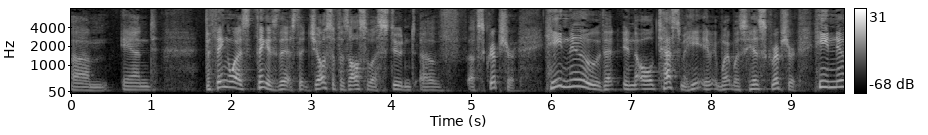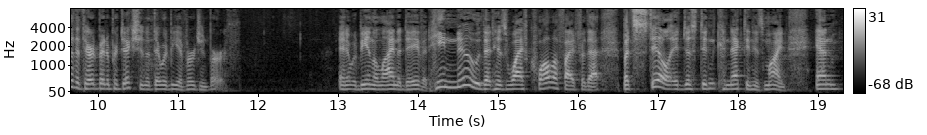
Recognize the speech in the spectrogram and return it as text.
Um, and the thing was thing is this that Joseph was also a student of, of Scripture. He knew that in the Old Testament, he, what was his Scripture, he knew that there had been a prediction that there would be a virgin birth. And it would be in the line of David. He knew that his wife qualified for that, but still, it just didn't connect in his mind. And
